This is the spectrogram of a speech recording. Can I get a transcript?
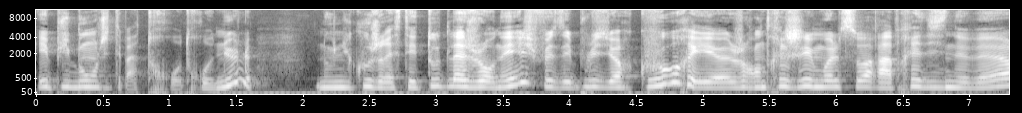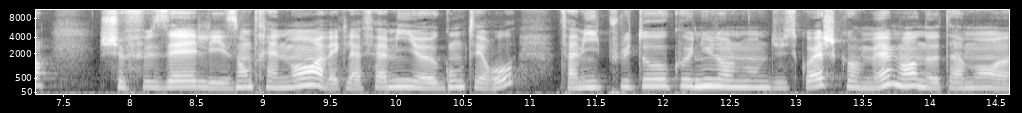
Et puis bon, j'étais pas trop trop nulle. Donc du coup, je restais toute la journée, je faisais plusieurs cours et je rentrais chez moi le soir après 19h. Je faisais les entraînements avec la famille Gontero, famille plutôt connue dans le monde du squash quand même, hein, notamment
